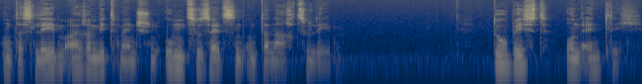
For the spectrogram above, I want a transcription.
und das Leben eurer Mitmenschen umzusetzen und danach zu leben. Du bist unendlich.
